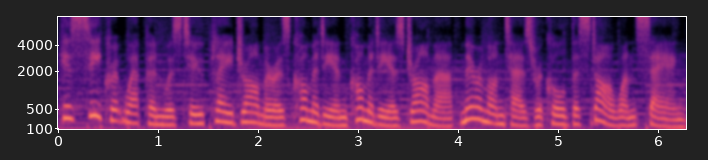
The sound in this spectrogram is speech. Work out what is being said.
His secret weapon was to play drama as comedy and comedy as drama, Miramontez recalled the star once saying.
